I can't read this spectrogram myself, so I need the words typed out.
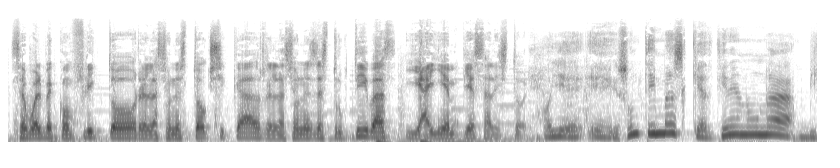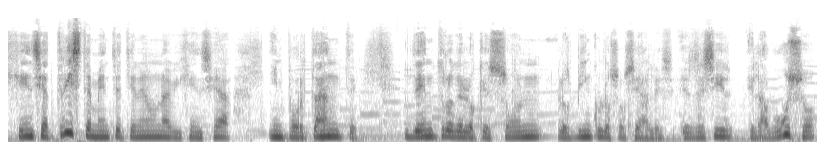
se vuelve conflicto, relaciones tóxicas, relaciones destructivas y ahí empieza la historia. Oye, eh, son temas que tienen una vigencia, tristemente tienen una vigencia importante dentro de lo que son los vínculos sociales, es decir, el abuso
